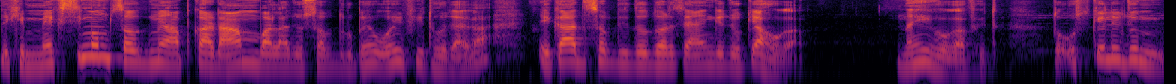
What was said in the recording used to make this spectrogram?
देखिए, मैक्सिमम शब्द में आपका राम वाला जो शब्द रूप है, वही फिट हो जाएगा। एक आध शब्द इधर उधर से आएँगे जो क्या होगा? नहीं होगा फिट। तो उसके लिए जो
